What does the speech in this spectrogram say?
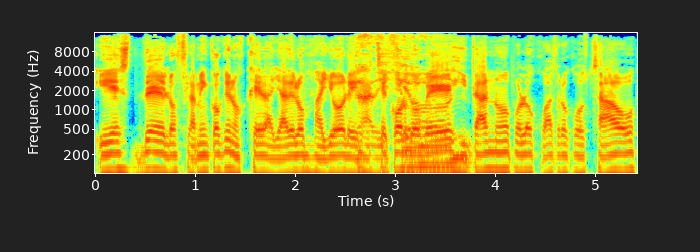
y es de los flamencos que nos queda, ya de los mayores. Este cordobés, gitano por los cuatro costados,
